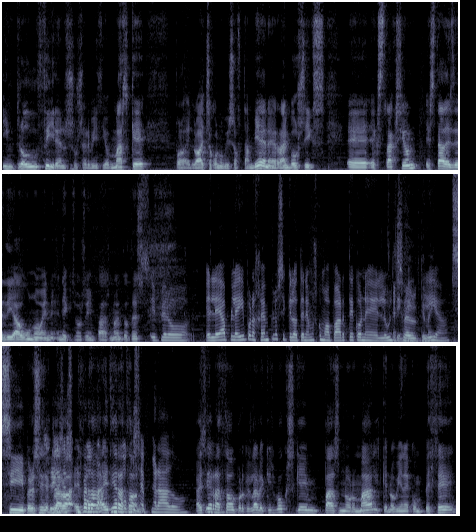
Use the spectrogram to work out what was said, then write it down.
introducir en su servicio, más que pues, lo ha hecho con Ubisoft también. eh, Rainbow Six eh, Extraction está desde día 1 en, en Xbox Game Pass, ¿no? Entonces, Sí, pero el EA Play, por ejemplo, sí que lo tenemos como aparte con el Ultimate. diría. sí, pero sí, Sí. claro, es verdad, poco- ahí tienes razón. separado. Ahí sí. tienes razón, porque claro, Xbox Game Pass normal, que no viene con PC,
